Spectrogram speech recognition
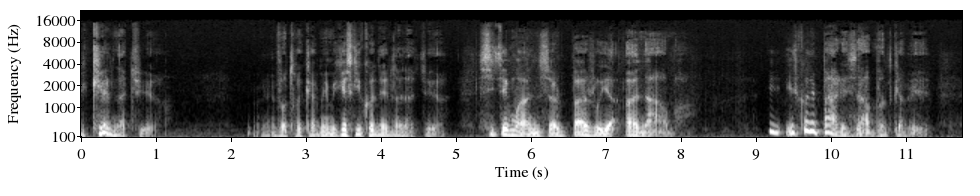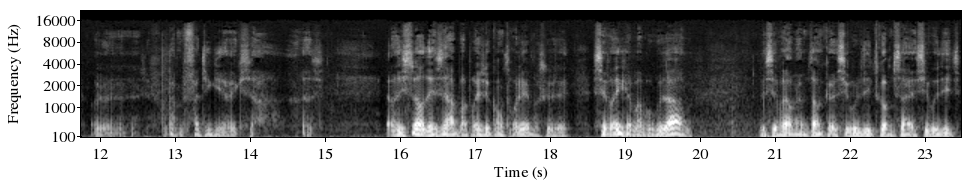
Mais quelle nature? Votre Camus, mais qu'est-ce qu'il connaît de la nature? Citez-moi une seule page où il y a un arbre. Il ne connaît pas les arbres, votre Camus. Il ne faut pas me fatiguer avec ça. L'histoire des arbres, après j'ai contrôlé, parce que c'est vrai qu'il n'y a pas beaucoup d'arbres. Mais c'est vrai en même temps que si vous le dites comme ça, et si vous dites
